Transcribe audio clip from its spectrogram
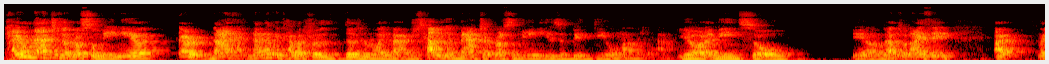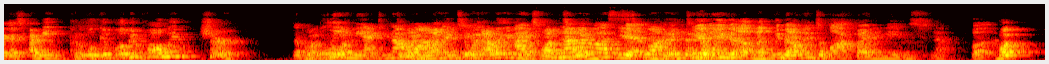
title matches at WrestleMania or not not having a title match really doesn't really matter. Just having a match at WrestleMania is a big deal. well, yeah. You know what I mean? So, you know, that's what I think. I like I, I mean, could Logan, Logan Paul win? Sure. Do I- do Believe I- me, I do Do not I want, want him him to. to? I don't think I, I want him to none of us Yeah. want him to yeah, believe me, win. I, I believe me, I don't think it's a lock by any means. No. But But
